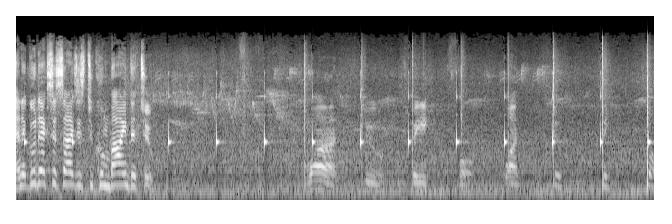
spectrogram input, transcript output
And a good exercise is to combine the two. One, two, three. One, two, three, four.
